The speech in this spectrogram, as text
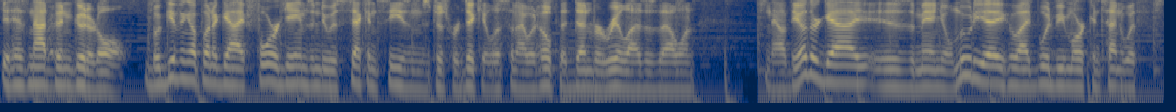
it has not been good at all. But giving up on a guy four games into his second season is just ridiculous, and I would hope that Denver realizes that one. Now, the other guy is Emmanuel Mudiay, who I would be more content with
